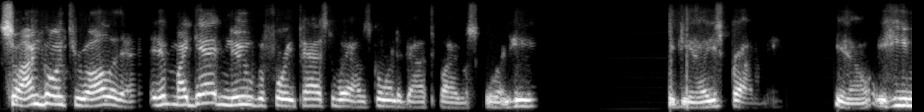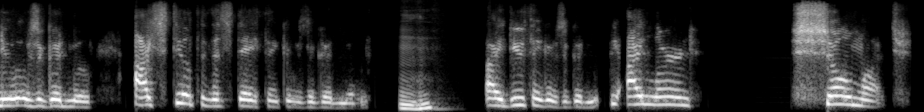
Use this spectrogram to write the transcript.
So I'm going through all of that. And my dad knew before he passed away I was going to God's Bible School, and he, you know, he's proud of me. You know, he knew it was a good move. I still to this day think it was a good move. hmm I do think it was a good move. I learned so much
